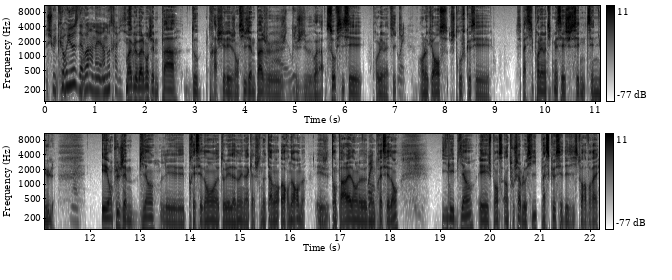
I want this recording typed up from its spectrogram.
je suis curieuse d'avoir un, un autre avis. moi globalement, j'aime pas tracher les gens. Si j'aime pas, je, je- oui. je- voilà. Sauf si c'est problématique. Ouais. En l'occurrence, je trouve que c'est c'est pas si problématique, mais c'est nul. Ouais. Et en plus, j'aime bien les précédents euh, Toledano et Nakash, notamment hors norme. Et je t'en parlais dans le, dans Ouais. le précédent. Il est bien et je pense intouchable aussi parce que c'est des histoires vraies.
